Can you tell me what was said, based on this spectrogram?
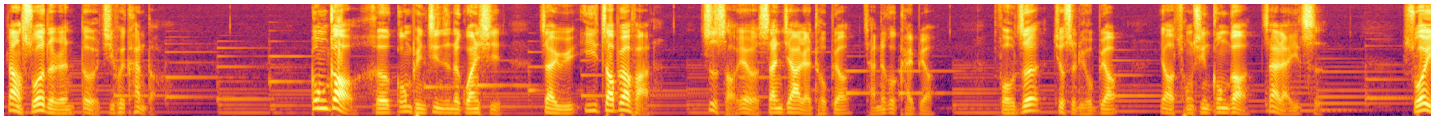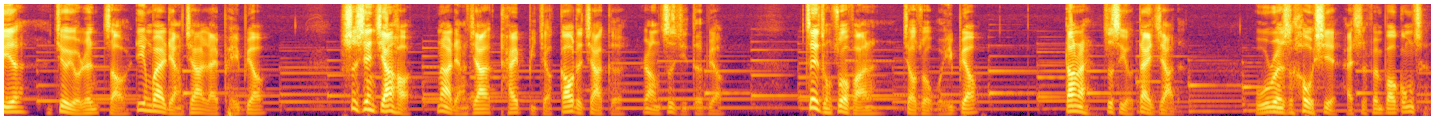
让所有的人都有机会看到。公告和公平竞争的关系在于，依招标法，至少要有三家来投标才能够开标，否则就是流标，要重新公告再来一次。所以呢，就有人找另外两家来陪标，事先讲好。那两家开比较高的价格，让自己得标，这种做法呢叫做围标。当然这是有代价的，无论是后卸还是分包工程，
